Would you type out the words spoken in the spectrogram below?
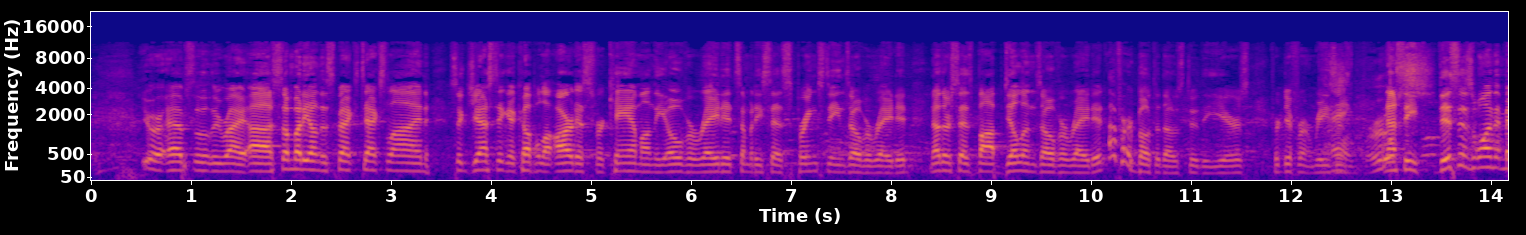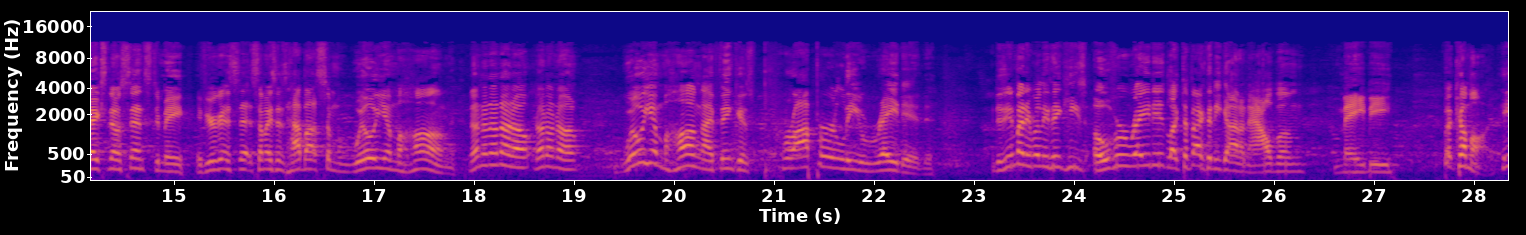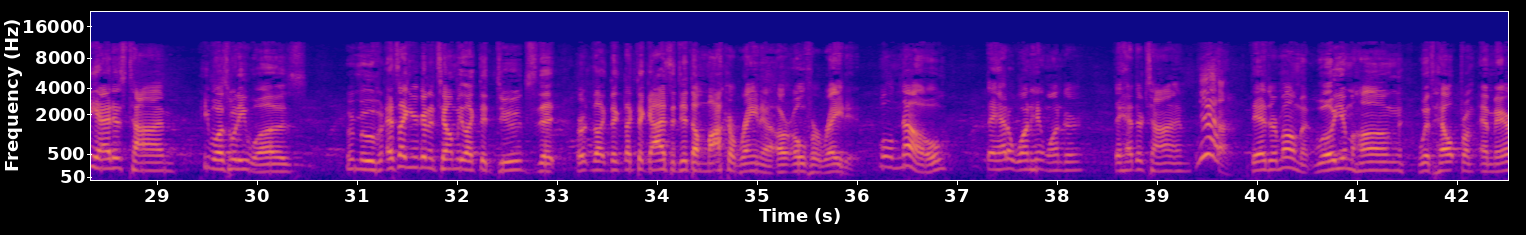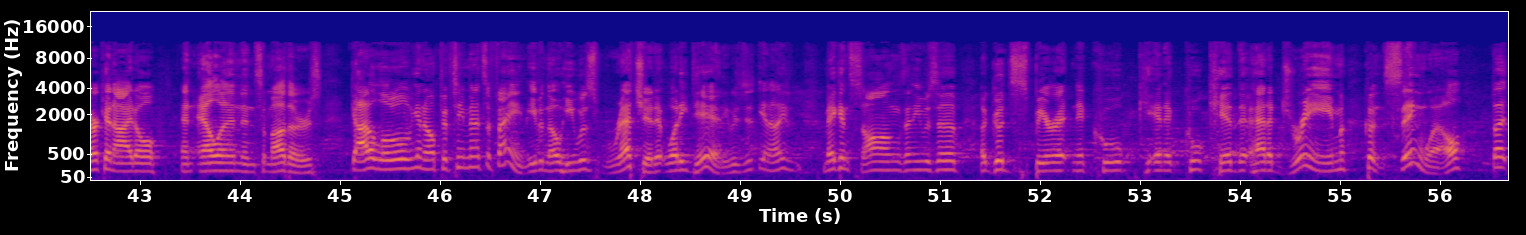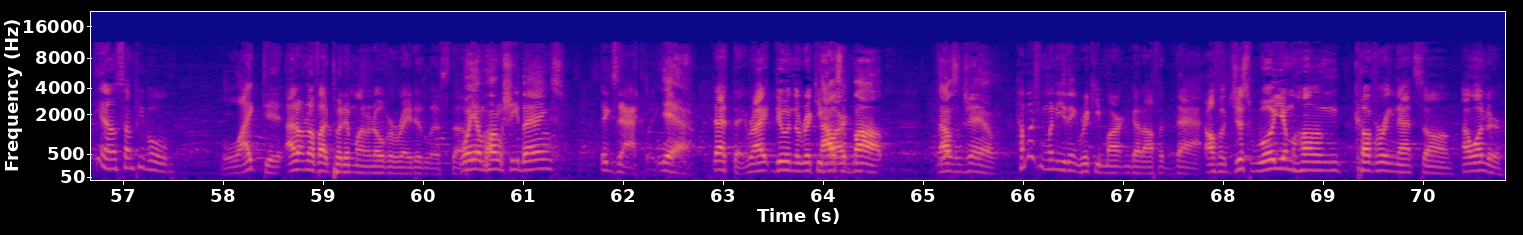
You are absolutely right. Uh, somebody on the Specs text line suggesting a couple of artists for Cam on the overrated. Somebody says Springsteen's overrated. Another says Bob Dylan's overrated. I've heard both of those through the years for different reasons. Dang. Now, see, this is one that makes no sense to me. If you're going to say, somebody says, how about some William Hung? No, no, no, no, no, no, no, no. William Hung, I think, is properly rated. Does anybody really think he's overrated? Like the fact that he got an album, maybe. But come on, he had his time. He was what he was. We're moving. It's like you're going to tell me like the dudes that, or like the, like the guys that did the Macarena are overrated. Well, no, they had a one-hit wonder. They had their time. yeah. They had their moment. William Hung, with help from American Idol and Ellen and some others, got a little, you know, 15 minutes of fame, even though he was wretched at what he did. He was just, you know, he was making songs and he was a, a good spirit and a cool and a cool kid that had a dream. Couldn't sing well, but you know, some people liked it. I don't know if I'd put him on an overrated list though. William Hung, she bangs. exactly. Yeah, That thing, right? Doing the Ricky Martin. that was a Martin. bop. That was a jam. How much money do you think Ricky Martin got off of that? Off of just William Hung covering that song? I wonder.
